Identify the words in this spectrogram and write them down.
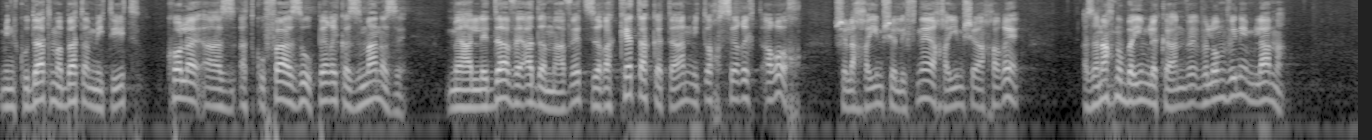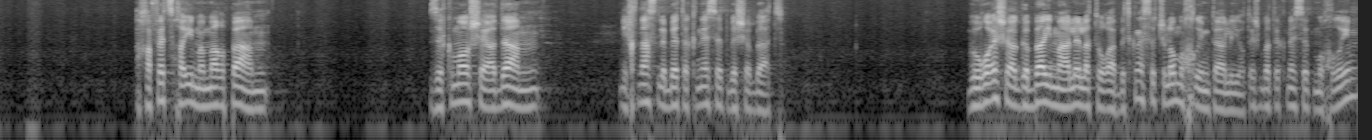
מנקודת מבט אמיתית, כל התקופה הזו, פרק הזמן הזה, מהלידה ועד המוות, זה רק קטע קטן מתוך סרט ארוך של החיים שלפני, החיים שאחרי. אז אנחנו באים לכאן ולא מבינים למה. החפץ חיים אמר פעם, זה כמו שאדם נכנס לבית הכנסת בשבת, והוא רואה שהגבאי מעלה לתורה. בית כנסת שלא מוכרים את העליות, יש בתי כנסת מוכרים,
